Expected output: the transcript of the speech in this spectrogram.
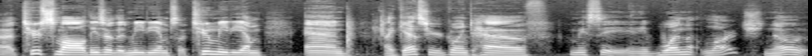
uh, two small, these are the medium, so two medium, and I guess you're going to have let me see. Any one large? No,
